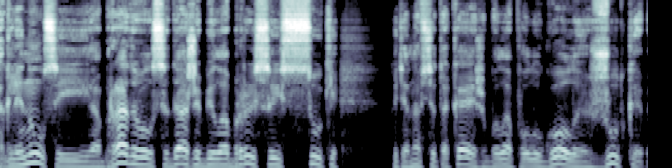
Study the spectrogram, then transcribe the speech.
Оглянулся и обрадовался даже белобрысой суке, хоть она все такая же была полуголая, жуткая,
